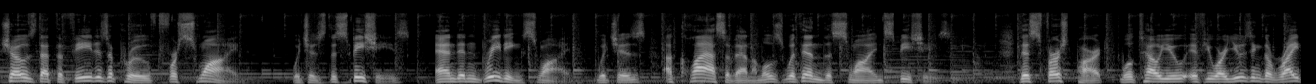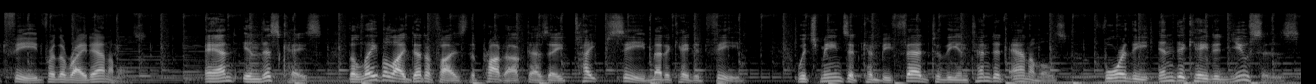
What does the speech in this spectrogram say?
shows that the feed is approved for swine, which is the species, and in breeding swine, which is a class of animals within the swine species. This first part will tell you if you are using the right feed for the right animals. And in this case, the label identifies the product as a Type C medicated feed, which means it can be fed to the intended animals for the indicated uses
